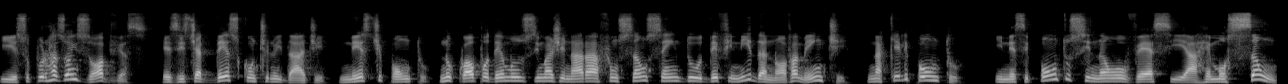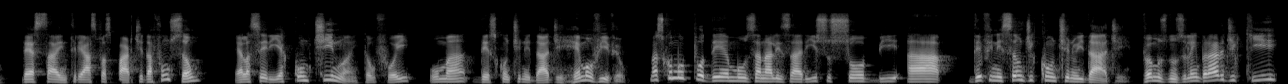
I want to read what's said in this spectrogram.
E isso por razões óbvias. Existe a descontinuidade neste ponto, no qual podemos imaginar a função sendo definida novamente naquele ponto. E nesse ponto, se não houvesse a remoção dessa, entre aspas, parte da função, ela seria contínua, então foi uma descontinuidade removível. Mas como podemos analisar isso sob a definição de continuidade? Vamos nos lembrar de que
